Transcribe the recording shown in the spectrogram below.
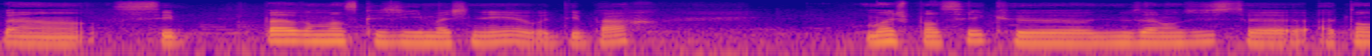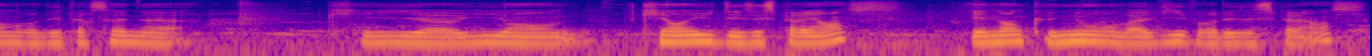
ben, c'est pas vraiment ce que j'ai imaginé au départ. Moi, je pensais que nous allons juste euh, attendre des personnes euh, qui, euh, ont, qui ont eu des expériences et non que nous, on va vivre des expériences.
